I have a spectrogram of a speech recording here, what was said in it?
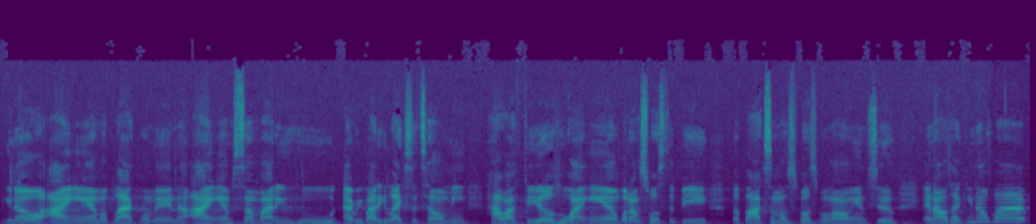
you know, I am a black woman. I am somebody who everybody likes to tell me how I feel, who I am, what I'm supposed to be, the box I'm supposed to belong into. And I was like, you know what?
